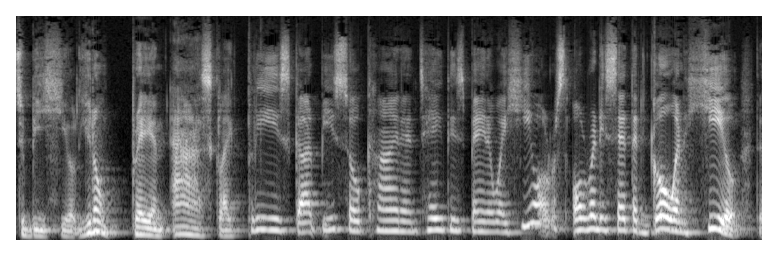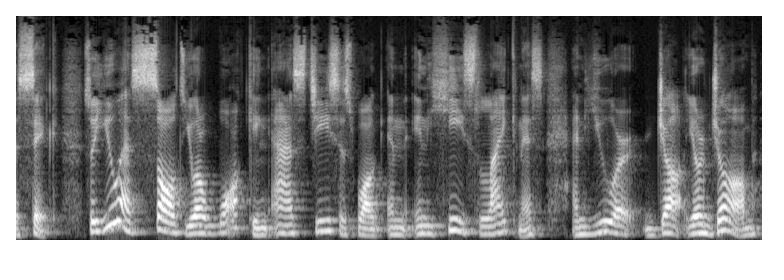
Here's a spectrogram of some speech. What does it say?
to be healed. You don't pray and ask, like, please, God, be so kind and take this pain away. He already said that go and heal the sick. So, you as salt, you are walking as Jesus walked in, in his likeness, and you are jo- your job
